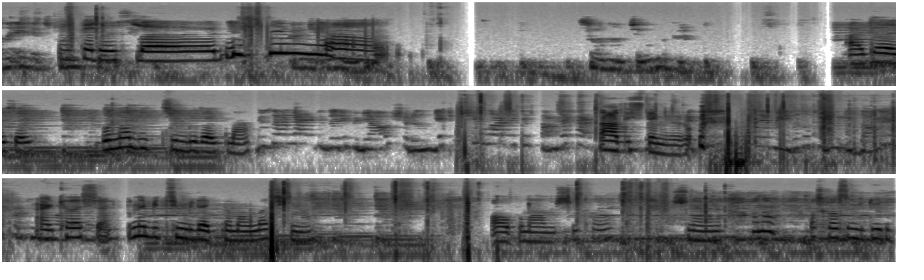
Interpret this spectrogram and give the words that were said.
Sana elle tutulmuş. Arkadaşlar düştüm ya. Sonra ne yapacağımı bakarım. Arkadaşlar bu ne biçim bir reklam? Güzeller güzeli Hülya Avşar'ın geçmiş yıllardaki sahne Daha da istemiyorum. Arkadaşlar bu ne biçim bir reklam Allah aşkına. Al bunu almışım tamam. Şunu hemen. Ana az kalsın gidiyordum.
